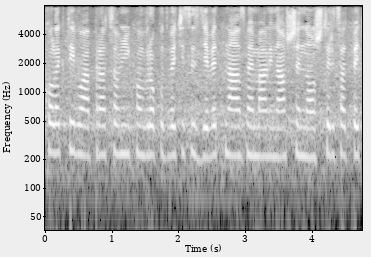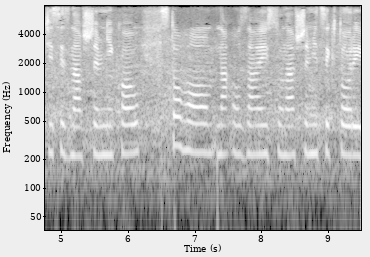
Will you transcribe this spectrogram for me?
kolektívu a pracovníkom v roku 2019 sme mali návštevnosť 45 tisíc návštevníkov. Z toho naozaj sú návštevníci, ktorí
